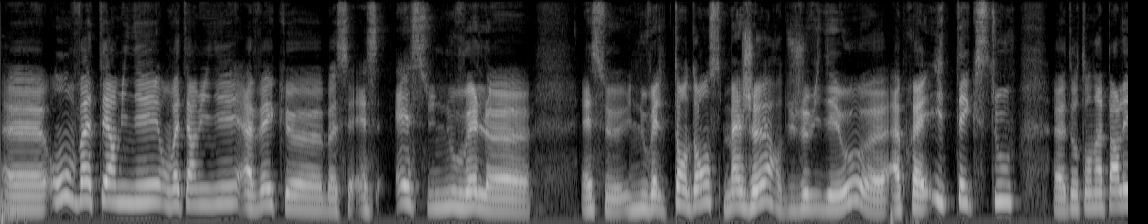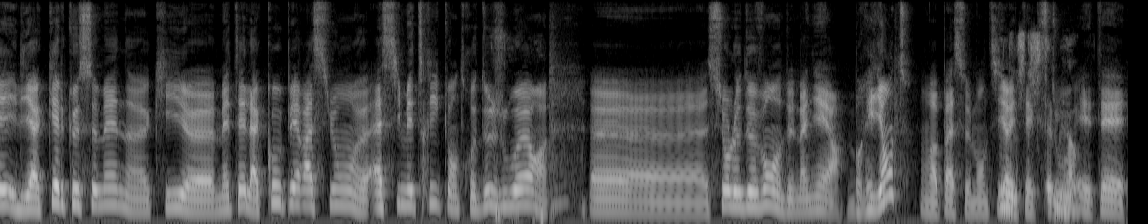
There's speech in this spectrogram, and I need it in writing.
on va terminer, on va terminer avec bah, est-ce une nouvelle est-ce une nouvelle tendance majeure du jeu vidéo euh, Après It Takes Two, euh, dont on a parlé il y a quelques semaines, euh, qui mettait la coopération asymétrique entre deux joueurs sur le devant de manière brillante, on va pas se mentir, It Takes Two était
